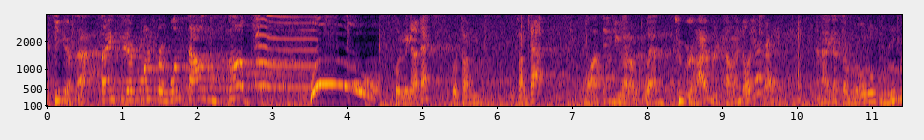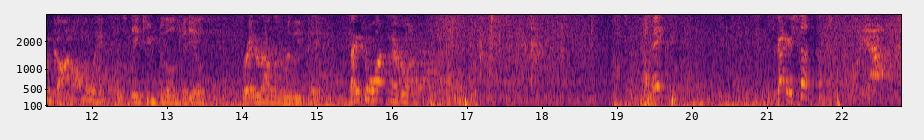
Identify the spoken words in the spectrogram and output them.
Speaking of that, thanks to everyone for 1,000 subs. Woo! What do we got next? What's on What's on tap? Well, I think you got a web tour hybrid coming, don't you? That's right. And I got the Roto Rubicon on the way. So stay tuned for those videos right around the release date. Thanks for watching, everyone. Hey, you forgot your stuff. Oh,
